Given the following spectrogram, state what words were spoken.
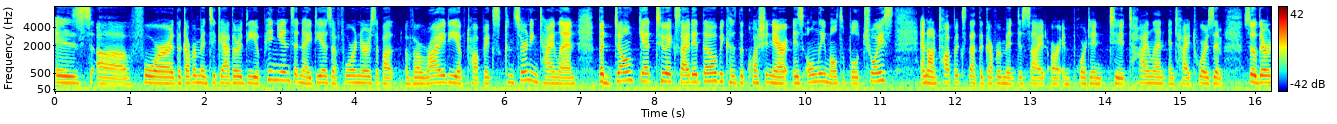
is uh, for the government to gather the opinions and ideas of foreigners about a variety of topics concerning Thailand. But don't get too excited though, because the questionnaire is only multiple choice and on topics that the government decide are important to Thailand and Thai tourism. So there are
